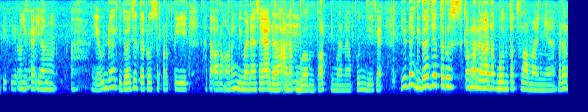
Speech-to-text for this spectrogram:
pikiran Iya ya kayak nggak yang ah ya udah gitu aja terus seperti kata orang-orang di mana saya adalah anak bontot di mana pun. Jadi kayak yaudah gitu aja terus. Kamu adalah anak bontot selamanya. Padahal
